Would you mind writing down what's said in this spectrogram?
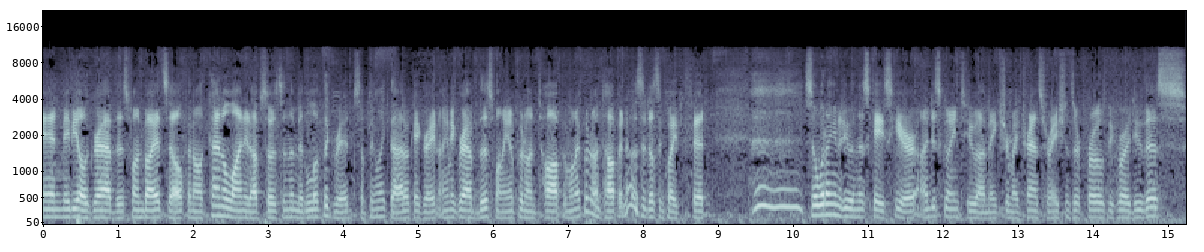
and maybe I'll grab this one by itself and I'll kind of line it up so it's in the middle of the grid, something like that. Okay, great. I'm going to grab this one, I'm going to put it on top, and when I put it on top, I notice it doesn't quite fit. So what I'm going to do in this case here, I'm just going to uh, make sure my transformations are froze before I do this,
